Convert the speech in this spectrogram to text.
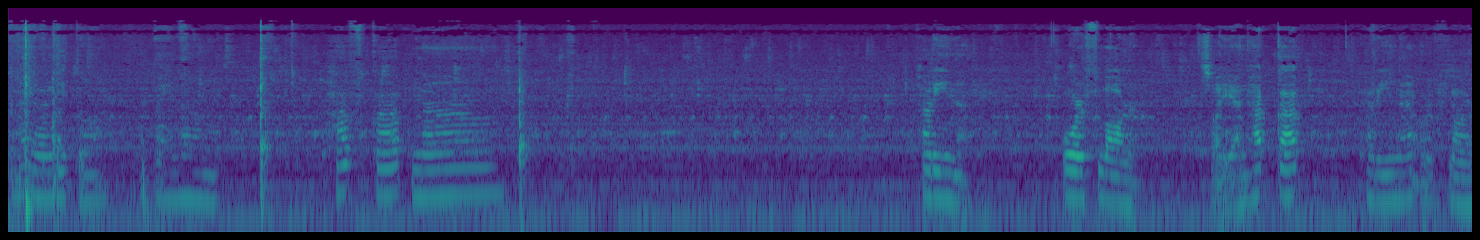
Ngayon, dito, patay ng half cup ng harina or flour. So, ayan, half cup harina or flour.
